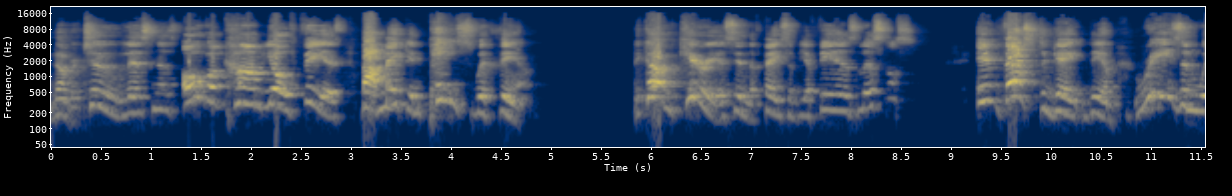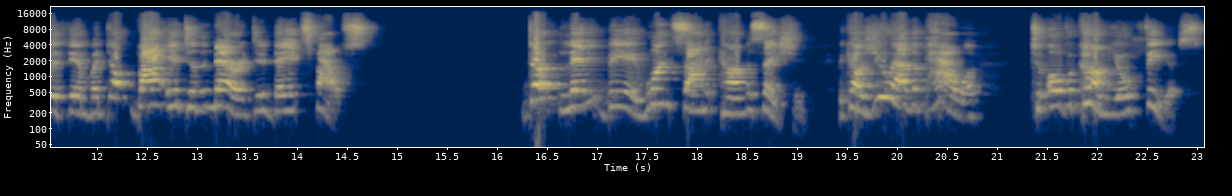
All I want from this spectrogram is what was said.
Number two, listeners, overcome your fears by making peace with them. Become curious in the face of your fears, listeners. Investigate them, reason with them, but don't buy into the narrative they espouse. Don't let it be a one sided conversation because you have the power to overcome your fears.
